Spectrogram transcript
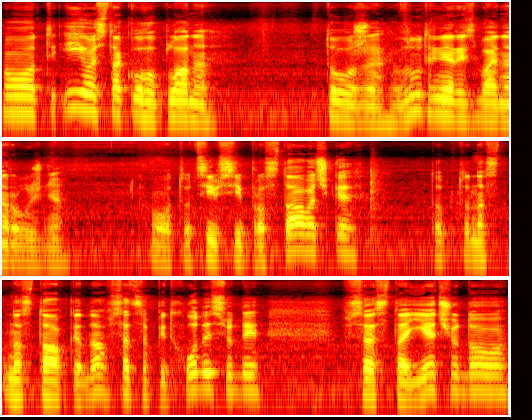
От, і ось такого плана теж. Внутрішня різьба і наружня. От, оці всі проставочки, тобто наставки, да, все це підходить сюди, все стає чудово.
